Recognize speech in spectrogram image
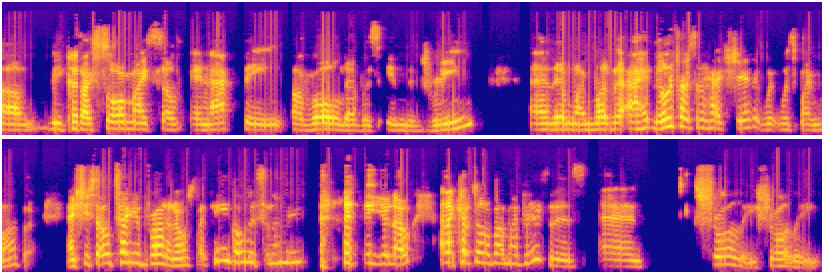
um, because I saw myself enacting a role that was in the dream. And then my mother, I had, the only person I had shared it with was my mother. And she said, Oh, tell your brother. And I was like, He ain't gonna listen to me, you know? And I kept on about my business. And surely, surely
